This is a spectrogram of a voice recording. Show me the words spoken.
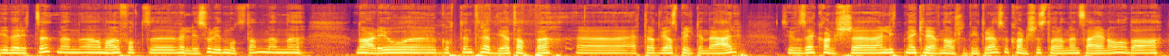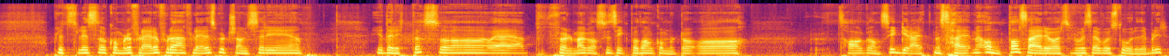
i det rittet. Men han har jo fått veldig solid motstand. Men nå er det jo gått en tredje etappe etter at vi har spilt inn det her. Så vi får se. Kanskje det er en litt mer krevende avslutning, tror jeg. Så kanskje står han med en seier nå, og da plutselig så kommer det flere. For det er flere spurtsjanser i, i det rittet. Så jeg, jeg føler meg ganske sikker på at han kommer til å ta ganske greit med, seier, med antall seier i år. Så får vi se hvor store de blir.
